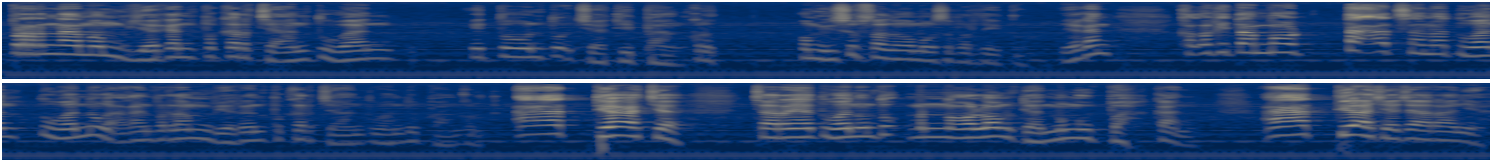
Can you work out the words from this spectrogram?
pernah membiarkan pekerjaan Tuhan itu untuk jadi bangkrut. Om Yusuf selalu ngomong seperti itu, ya kan? Kalau kita mau taat sama Tuhan, Tuhan tuh nggak akan pernah membiarkan pekerjaan Tuhan itu bangkrut. Ada aja caranya Tuhan untuk menolong dan mengubahkan. Ada aja caranya.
